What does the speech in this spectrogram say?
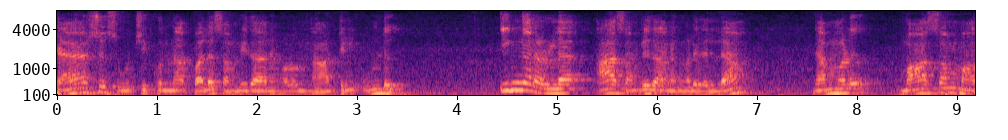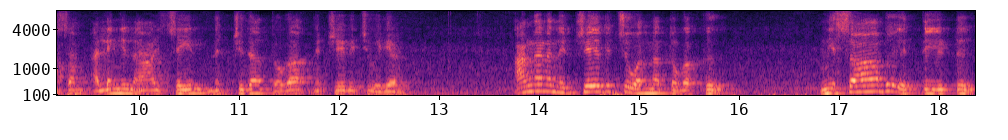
ക്യാഷ് സൂക്ഷിക്കുന്ന പല സംവിധാനങ്ങളും നാട്ടിൽ ഉണ്ട്. ഇങ്ങനെയുള്ള ആ സംവിധാനങ്ങളിലെല്ലാം നമ്മൾ മാസം മാസം അല്ലെങ്കിൽ ആഴ്ചയിൽ നിശ്ചിത തുക നിക്ഷേപിച്ചു വരികയാണ്. അങ്ങനെ നിക്ഷേപിച്ചു വന്ന തുകക്ക് നിസാബ് എത്തിയിട്ട്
